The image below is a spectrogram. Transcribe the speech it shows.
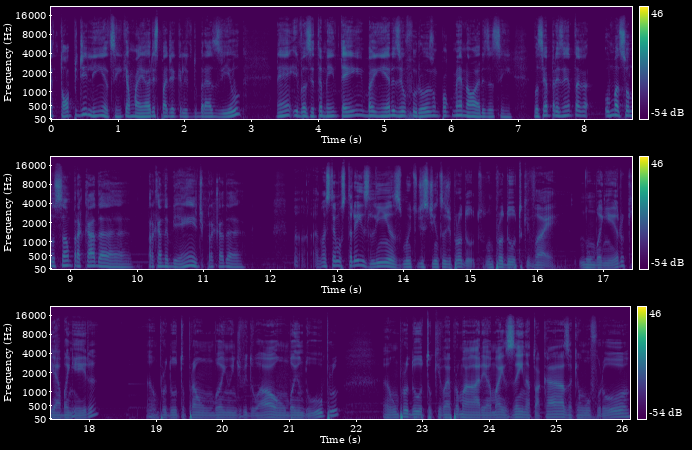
é top de linha, assim, que é o maior spa de acrílico do Brasil, né? E você também tem banheiros e furosos um pouco menores, assim. Você apresenta uma solução para cada para cada ambiente, para cada Nós temos três linhas muito distintas de produto. Um produto que vai num banheiro, que é a banheira. É um produto para um banho individual, um banho duplo. É um produto que vai para uma área mais zen na tua casa, que é um ofurô.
